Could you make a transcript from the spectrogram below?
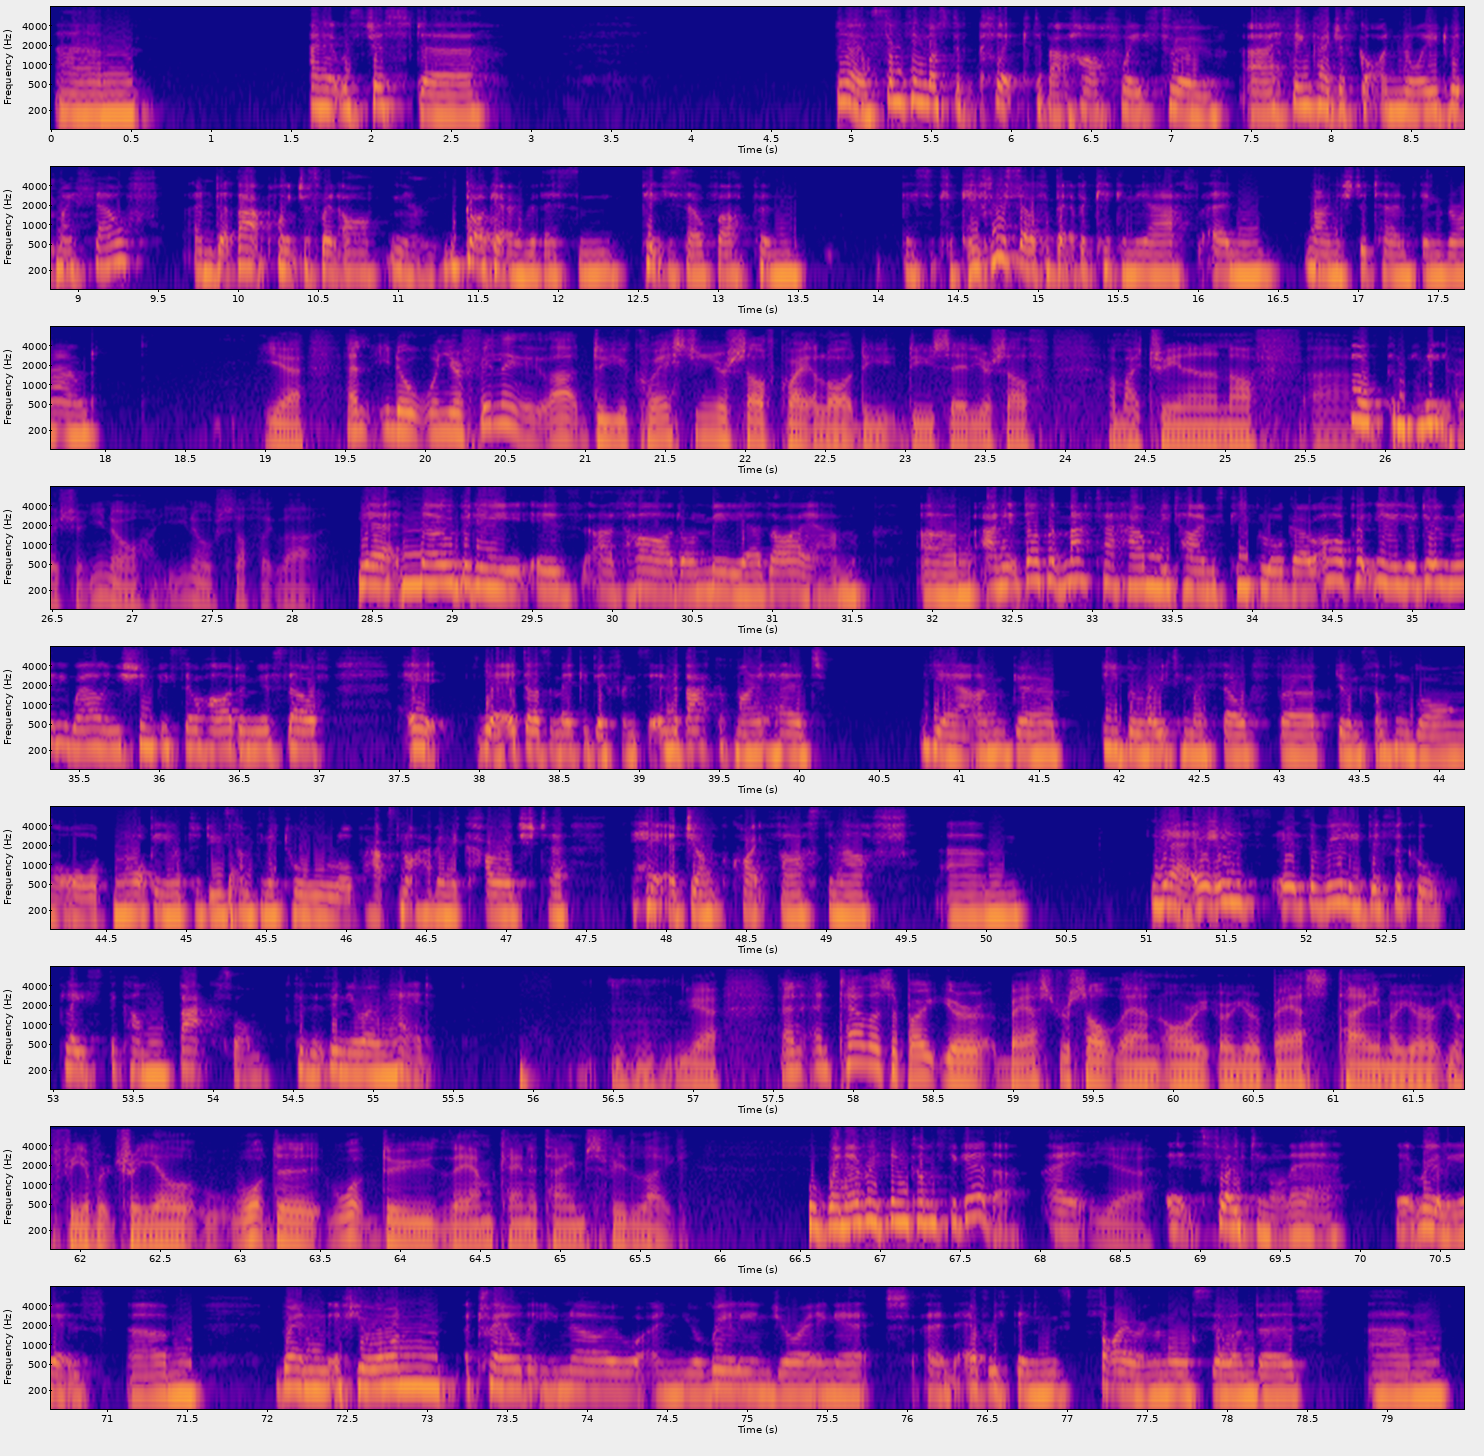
Um, and it was just uh, you know something must have clicked about halfway through. I think I just got annoyed with myself and at that point just went oh you know you've got to get over this and pick yourself up and basically gave myself a bit of a kick in the ass and managed to turn things around. Yeah and you know when you're feeling like that do you question yourself quite a lot? Do you do you say to yourself am i training enough? Um, oh completely pushing? You know you know stuff like that. Yeah nobody is as hard on me as i am um, and it doesn't matter how many times people will go, oh, but you know, you're doing really well and you shouldn't be so hard on yourself. It, yeah, it doesn't make a difference. In the back of my head, yeah, I'm gonna be berating myself for doing something wrong or not being able to do something at all, or perhaps not having the courage to hit a jump quite fast enough. Um, yeah, it is. It's a really difficult place to come back from because it's in your own head. Mm-hmm. Yeah, and and tell us about your best result then, or or your best time, or your your favorite trail. What do what do them kind of times feel like? When everything comes together, I, yeah, it's floating on air. It really is. Um, when if you're on a trail that you know and you're really enjoying it and everything's firing on all cylinders, um,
